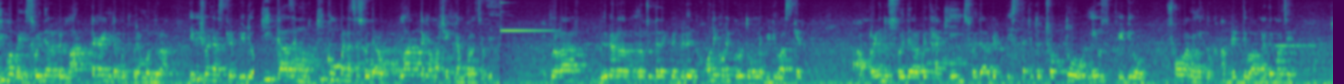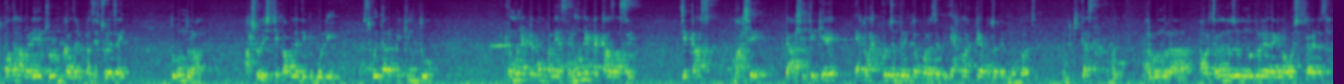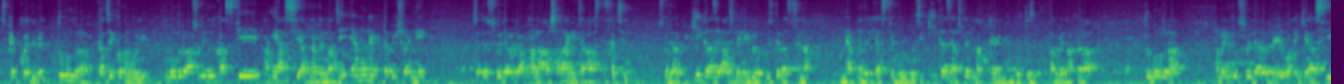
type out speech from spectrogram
কীভাবে সৌদি আরবে লাখ টাকা ইনকাম করতে পারেন বন্ধুরা? এই বিষয়ে নিয়ে আজকের ভিডিও কি কাজ এমন, কি কোম্পানি আছে সৌদি আরব, লাখ টাকা মাসে ইনকাম করা যাবে? আপনারা ভিডিওটা, মনোযোগটা দেখবেন। ভিডিও অনেক অনেক গুরুত্বপূর্ণ ভিডিও আজকের। আমরা কিন্তু সৌদি আরবে থাকি। সৌদি আরবের বিস্তারিত যত নিউজ ভিডিও সব আমি কিন্তু আপডেট দেবো আপনাদের মাঝে। তো কথা না বাড়িয়ে চলুন, কাজের কাজে চলে যাই। তো বন্ধুরা, আসলে স্টেপ আপনাদেরকে বলি, সৌদি আরবে কিন্তু এমন একটা কোম্পানি আছে, এমন একটা কাজ আছে যে কাজ মাসে আশি থেকে এক লাখ পর্যন্ত ইনকাম করা যাবে, এক লাখ টাকা পর্যন্ত ইনকাম করা যাবে। এখন কী কাজ থাকতে পারে? আর বন্ধুরা, আমার চ্যানেলে যদি নতুন হয়ে থাকেন, অবশ্যই চ্যানেলটা সাবস্ক্রাইব করে দেবেন। তো বন্ধুরা কাজের কথা বলি। তো বন্ধুরা, আসলে কিন্তু কাজকে আমি আসছি আপনাদের মাঝে এমন একটা বিষয় নিয়ে। যাতে সৌদি আরবে আপনারা আসার আগে যারা আসতে চাচ্ছেন, সৌদি আরবে কী কাজে আসবেন এগুলো বুঝতে পারছেন না। আমি আপনাদেরকে আজকে বলব যে কী কাজে আসলে লাখ টাকা ইনকাম করতে পারবেন আপনারা। তো বন্ধুরা আমরা কিন্তু সৌদি আরবে অনেকে আসি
